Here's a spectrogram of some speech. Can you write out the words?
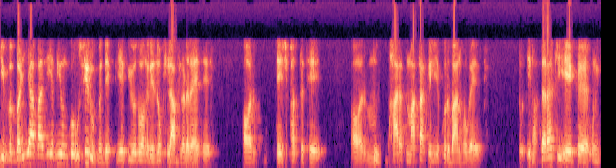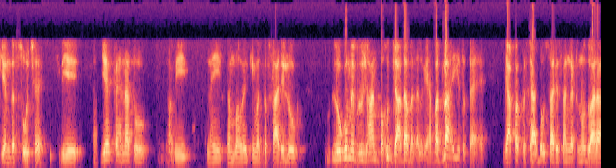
कि बड़ी आबादी अभी उनको उसी रूप में देखती है कि वो तो अंग्रेज़ों के खिलाफ लड़ रहे थे और देशभक्त थे और। भारत माता के लिए कुर्बान हो गए तो इस हाँ। तरह की एक उनके अंदर सोच है इसलिए हाँ। यह कहना तो अभी नहीं संभव है कि मतलब सारे लोग लोगों में रुझान बहुत ज़्यादा बदल गया बदला है ये तो तय है व्यापक प्रचार बहुत सारे संगठनों द्वारा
